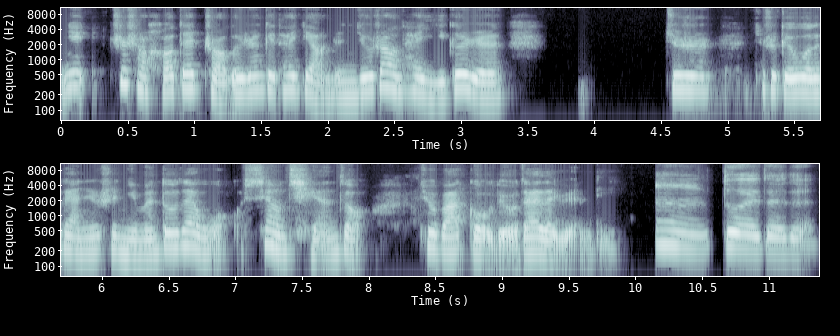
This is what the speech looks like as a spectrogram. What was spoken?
你至少好歹找个人给它养着，你就让它一个人，就是就是给我的感觉是你们都在我向前走，就把狗留在了原地。嗯，对对对。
